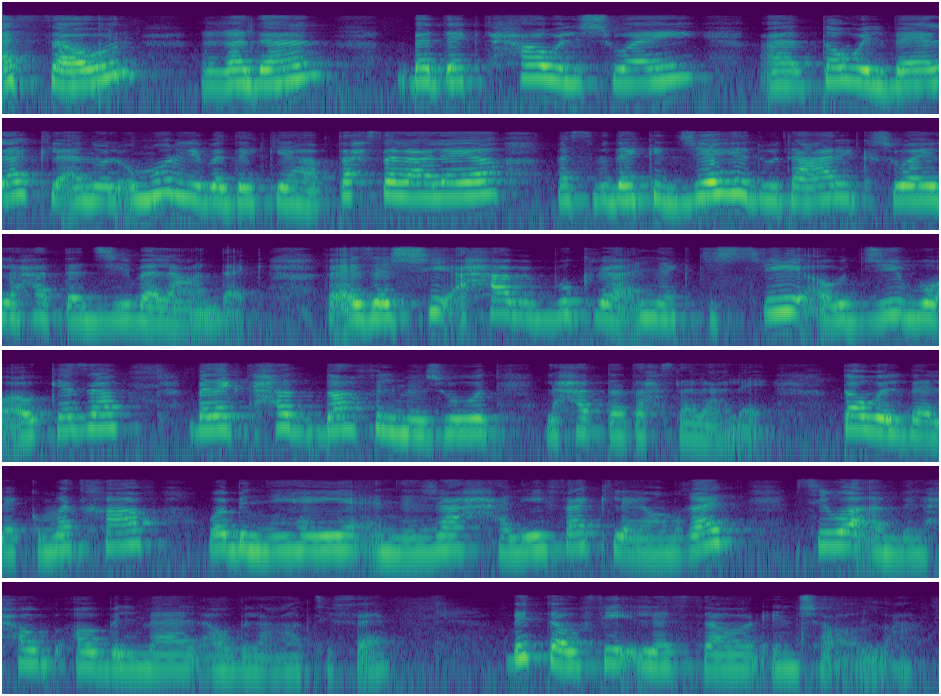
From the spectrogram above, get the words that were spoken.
الثور غدا بدك تحاول شوي آه، تطول بالك لأنه الأمور اللي بدك إياها بتحصل عليها بس بدك تجاهد وتعارك شوي لحتى تجيبها لعندك. فإذا الشيء حابب بكرة إنك تشتريه أو تجيبه أو كذا بدك تحط ضعف المجهود لحتى تحصل عليه. طول بالك وما تخاف وبالنهاية النجاح حليفك ليوم غد سواء بالحب أو بالمال أو بالعاطفة. بالتوفيق للثور إن شاء الله.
